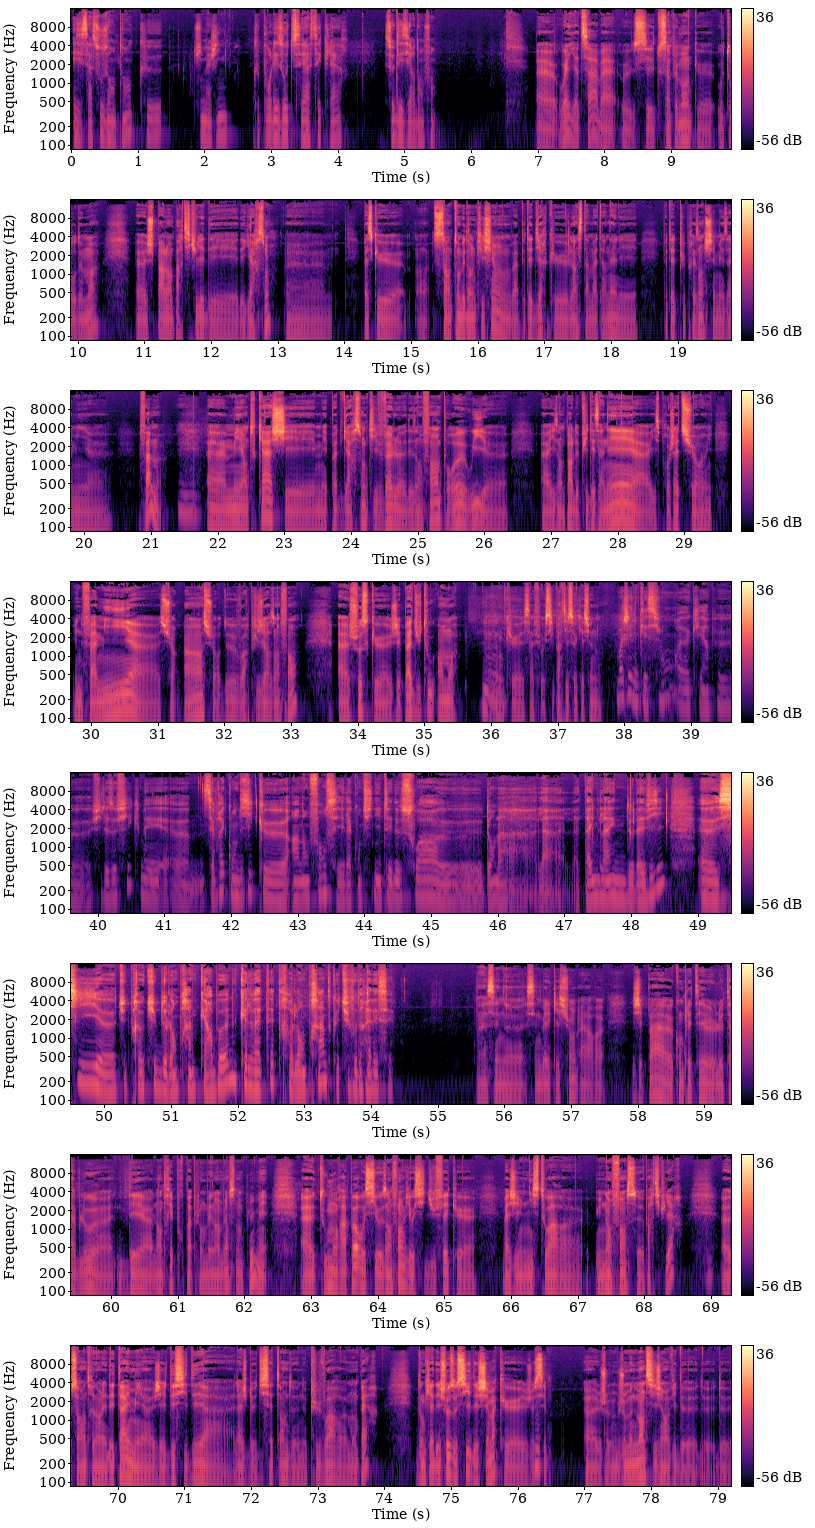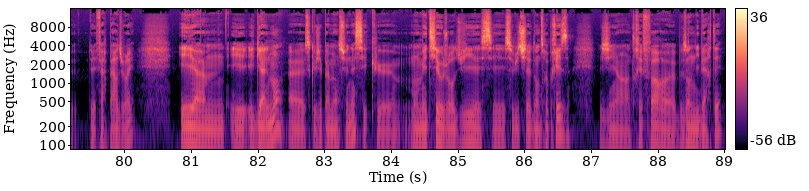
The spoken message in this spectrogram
Et ça sous-entend que tu imagines que pour les autres, c'est assez clair, ce désir d'enfant. Euh, ouais, il y a de ça. Bah, euh, c'est tout simplement que autour de moi, euh, je parle en particulier des, des garçons, euh, parce que sans tomber dans le cliché, on va peut-être dire que l'instinct maternel est peut-être plus présent chez mes amis femmes. Euh, mais en tout cas chez mes potes garçons qui veulent des enfants, pour eux, oui. ils en parlent depuis des années, ils se projettent sur une, une famille, sur un, sur deux, voire plusieurs enfants, chose que j'ai pas du tout en moi. Mm. Donc euh, ça fait aussi partie de ce questionnement. Moi j'ai une question euh, qui est un peu euh, philosophique, mais c'est vrai qu'on dit qu'un enfant c'est la continuité de soi dans la, la, timeline de la vie. si tu te préoccupes de l'empreinte carbone, quelle va être l'empreinte que tu voudrais laisser? C'est une, une, belle question. Alors j'ai pas complété le tableau dès l'entrée pour pas plomber l'ambiance non plus, mais tout mon rapport aussi aux enfants vient aussi du fait que bah, j'ai une histoire, euh, une enfance euh, particulière. Euh, sans rentrer dans les détails, mais j'ai décidé à, l'âge de 17 ans de ne plus voir mon père. Donc il y a des choses aussi, des schémas que je mm. sais, je, me demande si j'ai envie de, les faire perdurer. Et, également, ce que j'ai pas mentionné, c'est que mon métier aujourd'hui, c'est celui de chef d'entreprise. J'ai un très fort besoin de liberté.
